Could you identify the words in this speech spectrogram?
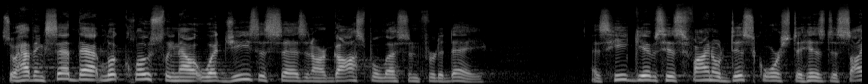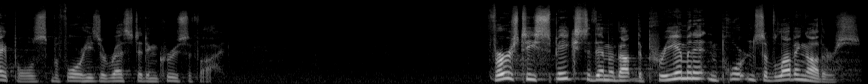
So, having said that, look closely now at what Jesus says in our gospel lesson for today as he gives his final discourse to his disciples before he's arrested and crucified. First, he speaks to them about the preeminent importance of loving others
